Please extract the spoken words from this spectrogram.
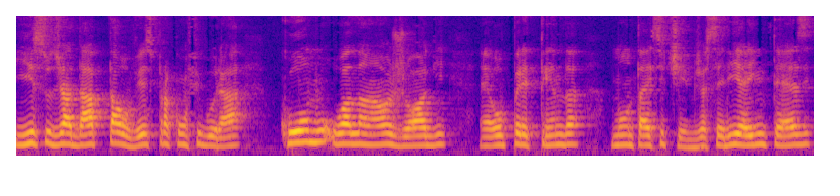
e isso já dá talvez para configurar como o Alan Al jogue é, ou pretenda montar esse time. Já seria em tese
